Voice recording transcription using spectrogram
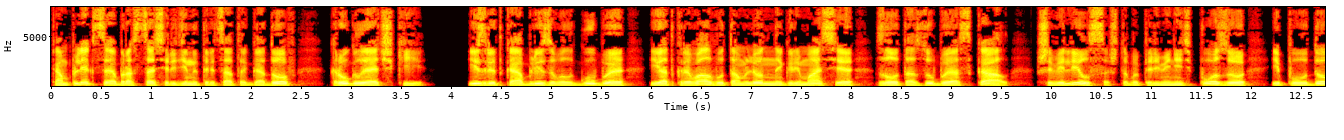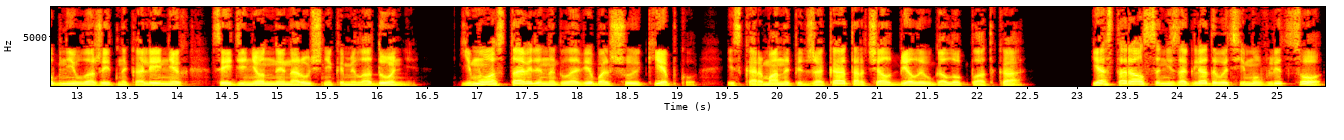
комплекция образца середины 30-х годов, круглые очки. Изредка облизывал губы и открывал в утомленной гримасе золотозубый оскал, шевелился, чтобы переменить позу и поудобнее уложить на коленях соединенные наручниками ладони. Ему оставили на голове большую кепку, из кармана пиджака торчал белый уголок платка. Я старался не заглядывать ему в лицо,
